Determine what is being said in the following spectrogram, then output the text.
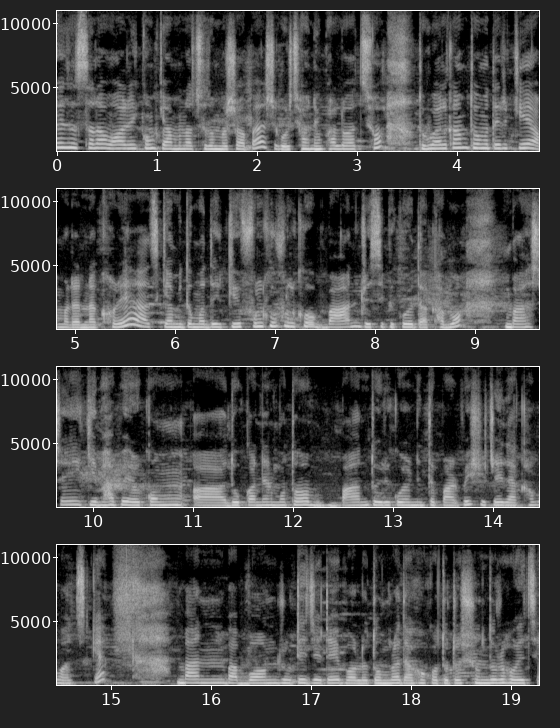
গাইজ আসসালামু আলাইকুম কেমন আছো তোমরা সবাই? আশা করছি অনেক ভালো আছো। তো ওয়েলকাম তোমাদেরকে আমার রান্নাঘরে। আজকে আমি তোমাদেরকে ফুলকো ফুলকো বান রেসিপি করে দেখাবো। বাসায় কীভাবে এরকম দোকানের মতো বান তৈরি করে নিতে পারবে সেটাই দেখাবো আজকে। বান বা বন রুটি যেটাই বলো তোমরা, দেখো কতটা সুন্দর হয়েছে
